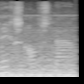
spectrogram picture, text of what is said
rechts afslaan.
